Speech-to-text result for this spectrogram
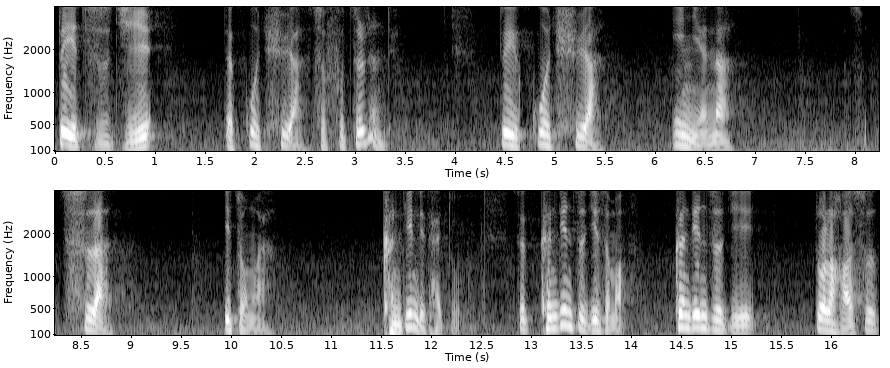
对自己在过去啊是负责任的，对过去啊一年呢是啊一种啊肯定的态度，这肯定自己什么？肯定自己做了好事，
